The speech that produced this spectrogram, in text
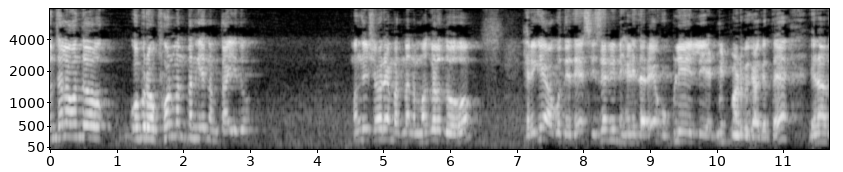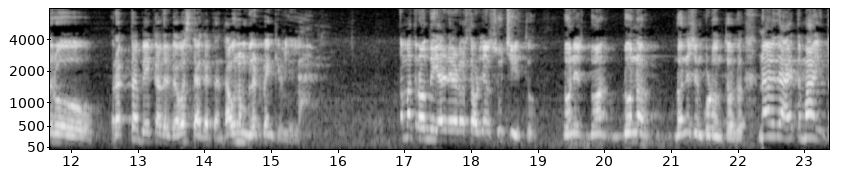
ಒಂದ್ಸಲ ಒಂದು ಒಬ್ಬರು ಫೋನ್ ಬಂತು ನನಗೆ ನಮ್ಮ ತಾಯಿದು. ಮಂಗೇಶ್ ಅವರೇ ಮತ್ತು ನನ್ನ ಮಗಳದು ಹೆರಿಗೆ ಆಗೋದಿದೆ. ಸಿಸರಿನ್ ಹೇಳಿದ್ದಾರೆ. ಹುಬ್ಳಿಯಲ್ಲಿ ಅಡ್ಮಿಟ್ ಮಾಡಬೇಕಾಗತ್ತೆ. ಏನಾದರೂ ರಕ್ತ ಬೇಕಾದ್ರೆ ವ್ಯವಸ್ಥೆ ಆಗತ್ತೆ ಅಂತ. ಅವು ನಮ್ಮ ಬ್ಲಡ್ ಬ್ಯಾಂಕ್ ಇರಲಿಲ್ಲ. ನಮ್ಮ ಹತ್ರ ಒಂದು ಎರಡು ಎರಡು ಸಾವಿರ ಜನ ಸೂಚಿ ಇತ್ತು. ಡೊನೇಷ್ ಡೋನರ್ ಡೊನೇಷನ್ ಕೊಡುವಂಥವ್ರದ್ದು ಹೇಳಿದೆ ಆಯ್ತಮ್ಮ, ಇಂಥ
